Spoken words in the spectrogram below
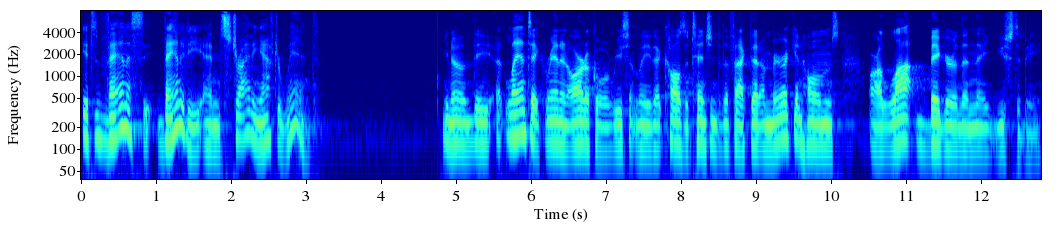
It's vanity, vanity and striving after wind. You know, the Atlantic ran an article recently that calls attention to the fact that American homes are a lot bigger than they used to be.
